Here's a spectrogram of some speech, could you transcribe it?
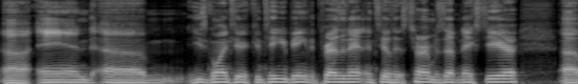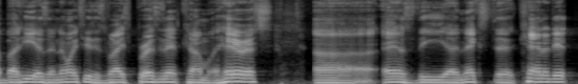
Uh, and um, he's going to continue being the president until his term is up next year. Uh, but he has anointed his vice president, Kamala Harris, uh, as the uh, next uh, candidate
